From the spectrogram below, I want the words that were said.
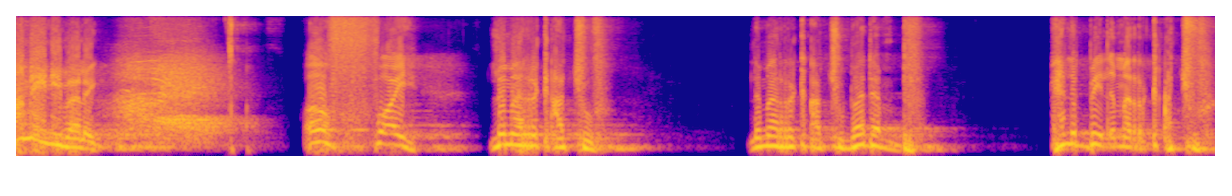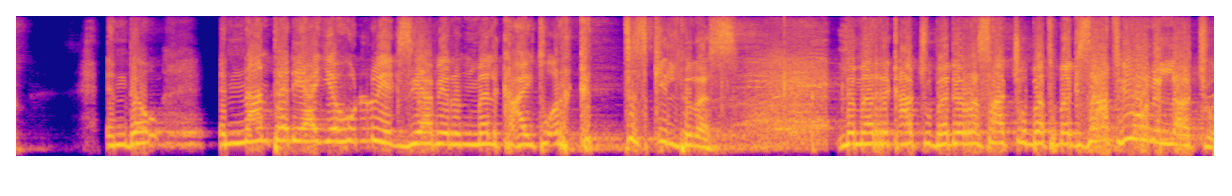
አሜን ይበለኝ። እፎይ ልመርቃችሁ ልመርቃችሁ በደንብ ከልቤ ልመርቃችሁ። እንደው እናንተን ያየ ሁሉ የእግዚአብሔርን መልክ አይቶ እርክት እስኪል ድረስ ልመርቃችሁ በደረሳችሁበት መግዛት ይሁንላችሁ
